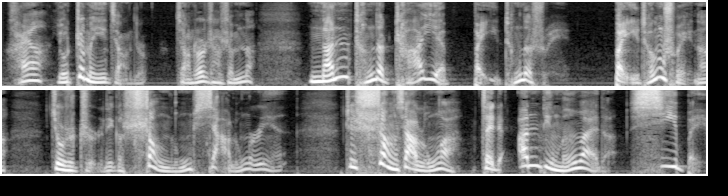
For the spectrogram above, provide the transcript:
还啊有这么一讲究，讲究成什么呢？南城的茶叶，北城的水，北城水呢，就是指的这个上龙下龙而言。这上下龙啊，在这安定门外的西北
